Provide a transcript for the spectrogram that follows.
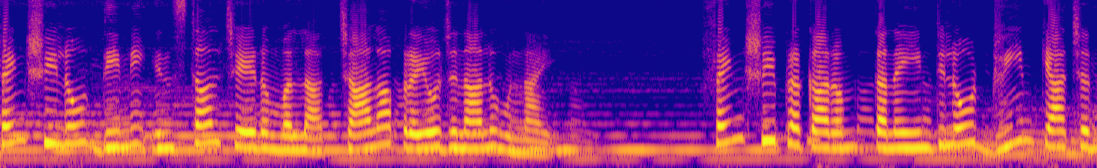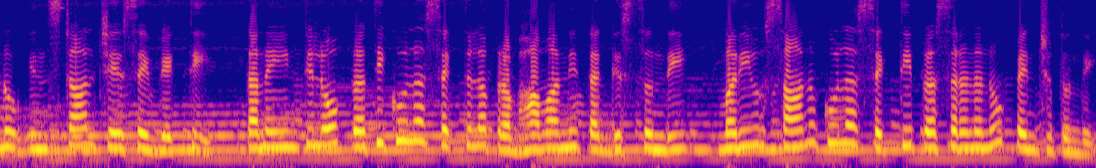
ఫెంగ్ షీలో దీన్ని ఇన్స్టాల్ చేయడం వల్ల చాలా ప్రయోజనాలు ఉన్నాయి. ఫెంగ్ షీ ప్రకారం తన ఇంటిలో డ్రీమ్ క్యాచర్ను ఇన్స్టాల్ చేసే వ్యక్తి తన ఇంటిలో ప్రతికూల శక్తుల ప్రభావాన్ని తగ్గిస్తుంది మరియు సానుకూల శక్తి ప్రసరణను పెంచుతుంది.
